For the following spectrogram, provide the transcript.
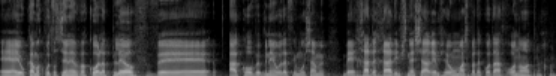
אה, היו כמה קבוצות שנאבקו על הפלייאוף, ועכו ובני יהודה סיימו שם באחד-אחד עם שני שערים שהיו ממש בדקות האחרונות. נכון.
